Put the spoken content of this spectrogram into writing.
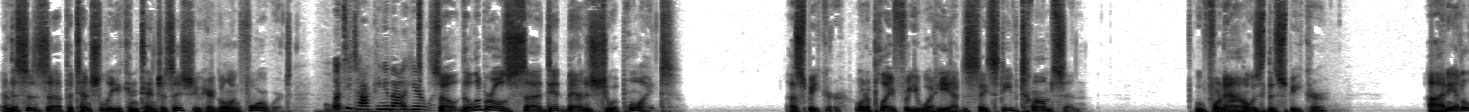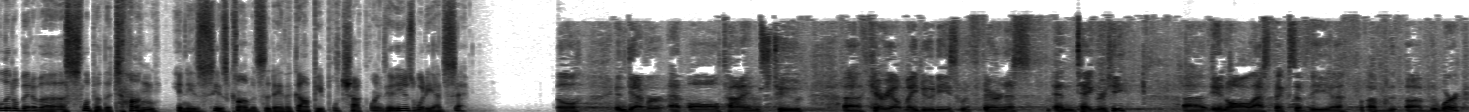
And this is uh, potentially a contentious issue here going forward. What's he talking about here? So the Liberals uh, did manage to appoint a speaker. I want to play for you what he had to say. Steve Thomson, who for now is the speaker, uh, and he had a little bit of a, a slip of the tongue in his, his comments today that got people chuckling. Here's what he had to say will endeavor at all times to uh, carry out my duties with fairness and integrity uh, in all aspects of the, uh, of the, of the work.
